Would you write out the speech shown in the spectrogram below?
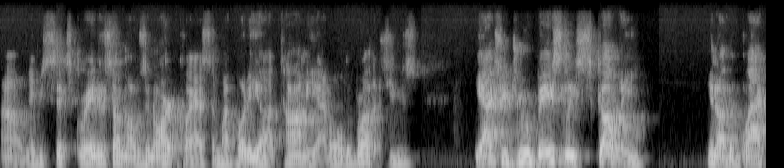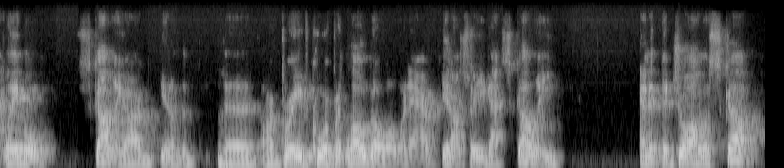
I don't know, maybe sixth grade or something, I was in art class and my buddy uh, Tommy had older brothers. He was, he actually drew basically Scully, you know, the black label Scully, our, you know, the, the, our brave corporate logo over there, you know, so you got Scully and the jaw was skull.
